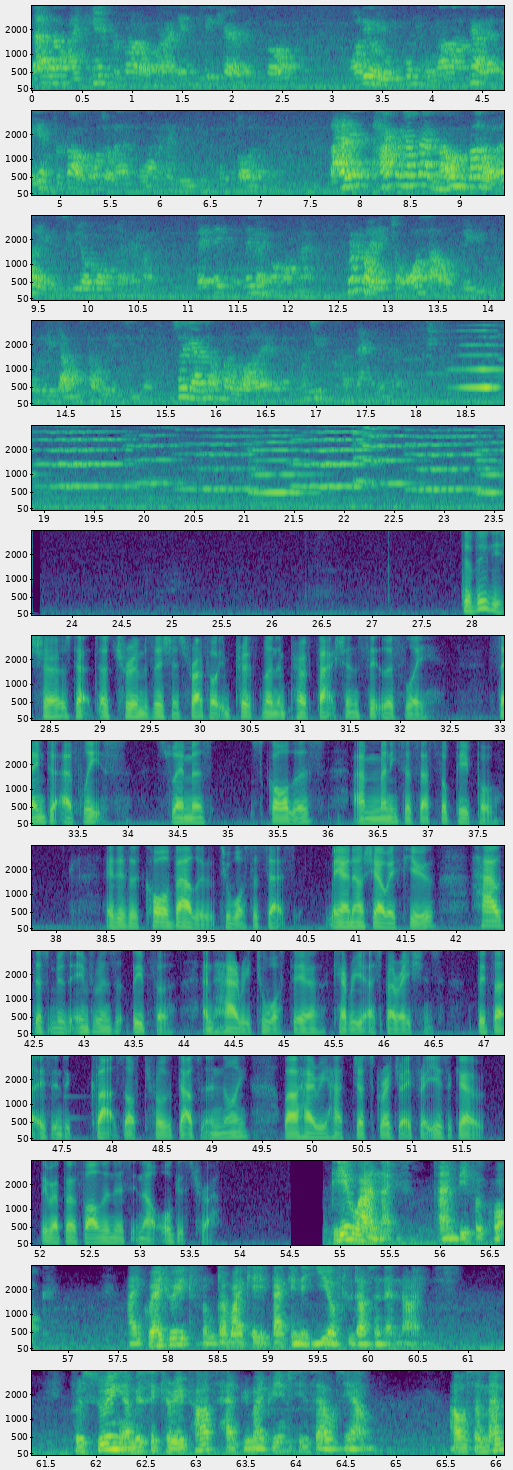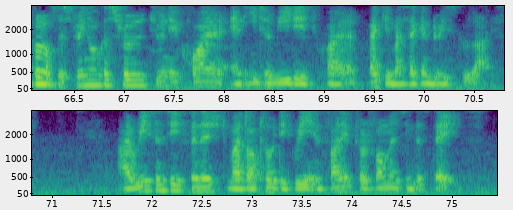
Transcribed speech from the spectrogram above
That note I can't vibrato or I didn't take care of it. So 我呢度用功无啦啦，因为咧你一 vibrato 多咗咧，我话俾你听会用功多咗。但系你下一个音咧唔系好 vibrato 咧，你用少咗功嘅，因为你你你明我讲咩？因为你左手嘅缘故，你右手会少咗，所以有阵时我咪会话你好似唔 connect 咁 The video shows that a true musician strives for improvement and perfection ceaselessly. Same to athletes, swimmers, scholars, and many successful people. It is a core value towards success. May I now share with you how does music influence Biffa and Harry towards their career aspirations? Biffa is in the class of 2009, while Harry had just graduated three years ago. They were both violinists in our orchestra. Dear Wildlife, I'm Biffa Kwok. I graduated from WYK back in the year of 2009. Pursuing a music career path had been my dream since I was young. I was a member of the string orchestra, junior choir, and intermediate choir back in my secondary school life. I recently finished my doctoral degree in fine performance in the States.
